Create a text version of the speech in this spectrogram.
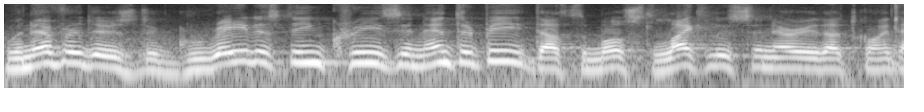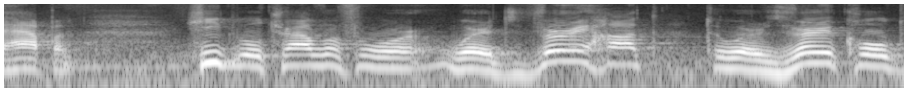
Whenever there's the greatest increase in entropy, that's the most likely scenario that's going to happen. Heat will travel from where it's very hot to where it's very cold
